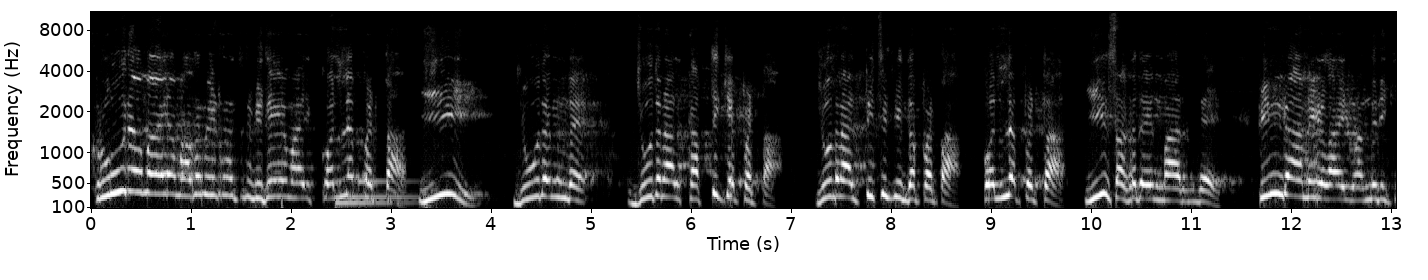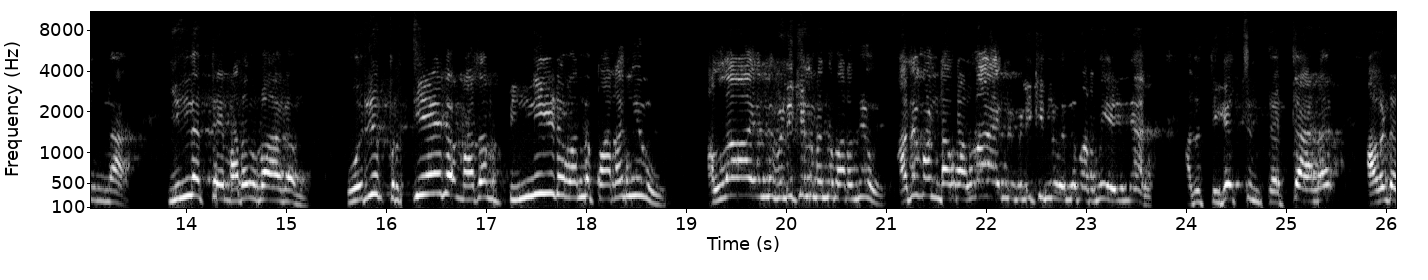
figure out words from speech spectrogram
ക്രൂരമായ മതപീഡനത്തിന് വിധേയമായി കൊല്ലപ്പെട്ട ഈ ജൂതന്റെ ജൂതനാൽ കത്തിക്കപ്പെട്ട ജൂതനാൽ പിച്ചു ചിന്തപ്പെട്ട കൊല്ലപ്പെട്ട ഈ സഹോദരന്മാരുടെ പിൻഗാമികളായി വന്നിരിക്കുന്ന ഇന്നത്തെ മതവിഭാഗം ഒരു പ്രത്യേക മതം പിന്നീട് വന്ന് പറഞ്ഞു അള്ളാ എന്ന് വിളിക്കണമെന്ന് പറഞ്ഞു. അതുകൊണ്ട് അവർ അള്ളാ എന്ന് വിളിക്കുന്നു എന്ന് പറഞ്ഞു കഴിഞ്ഞാൽ അത് തികച്ചും തെറ്റാണ്. അവരുടെ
